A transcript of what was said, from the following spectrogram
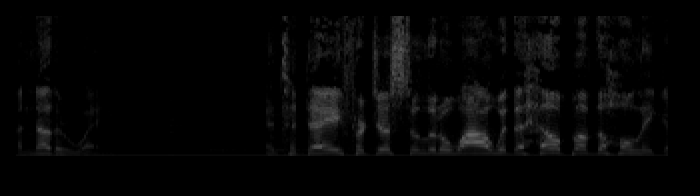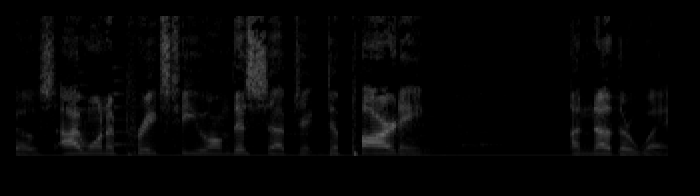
Another way. And today, for just a little while, with the help of the Holy Ghost, I want to preach to you on this subject departing another way.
